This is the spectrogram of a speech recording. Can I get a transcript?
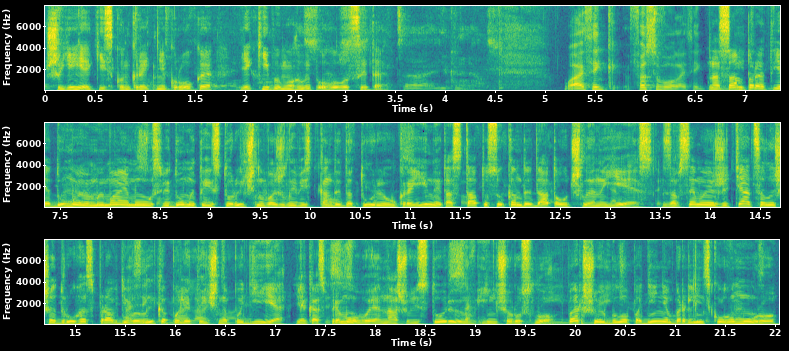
Чи є якісь конкретні кроки, які ви могли б оголосити? Насамперед, я думаю, ми маємо усвідомити історичну важливість кандидатури України та статусу кандидата у члени єС. За все моє життя це лише друга справді велика політична подія, яка спрямовує нашу історію в інше русло. Першою було падіння берлінського муру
